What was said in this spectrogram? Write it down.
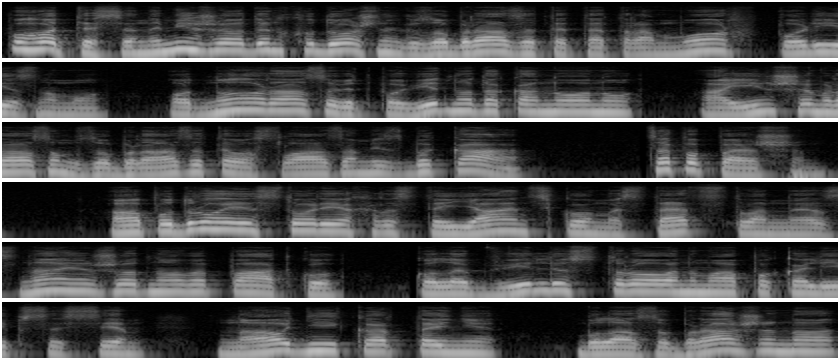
Погодьтеся, не міг же один художник зобразити тетраморф по-різному, одного разу відповідно до канону, а іншим разом зобразити осла замість бика. Це по-перше. А по-друге, історія християнського мистецтва не знає жодного випадку, коли б в ілюстрованому апокаліпсисі на одній картині була зображена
